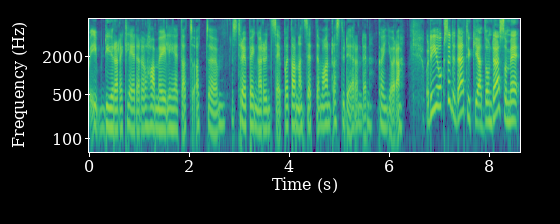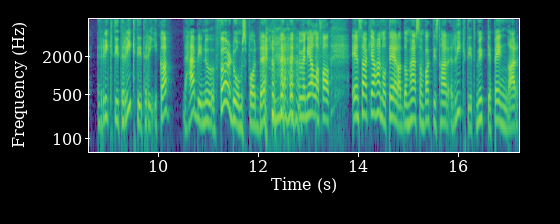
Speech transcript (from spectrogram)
i dyrare kläder eller har möjlighet att, att uh, strö pengar runt sig på ett annat sätt än vad andra studerande kan göra. Och det är ju också det där tycker jag att de där som är riktigt, riktigt rika det här blir nu fördomspodden. Men i alla fall, en sak jag har noterat, de här som faktiskt har riktigt mycket pengar,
